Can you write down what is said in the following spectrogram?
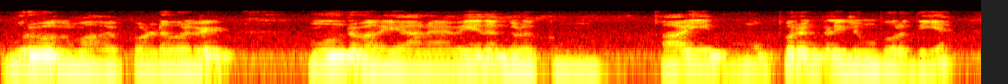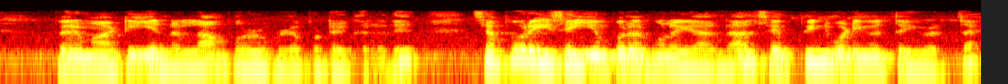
உருவகமாக கொண்டவர்கள் மூன்று வகையான வேதங்களுக்கும் தாயின் முப்புறங்களிலும் பொருந்திய பெருமாட்டி என்றெல்லாம் பொருள் கொள்ளப்பட்டிருக்கிறது. செப்புரை செய்யும் புலர்முலையா என்றால் செப்பின் வடிவத்தை உயர்த்த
